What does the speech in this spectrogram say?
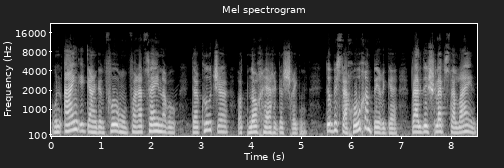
und eingegangen vor vor der Zehner, der Kutscher hat noch hergeschrien. Du bist auch hoch am Bürger, weil du schleppst allein.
